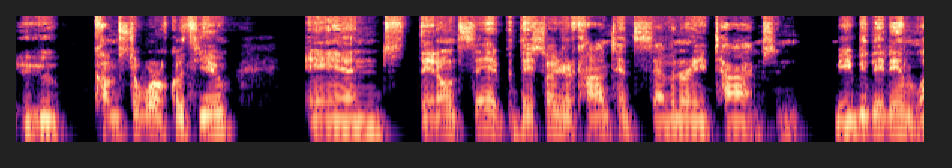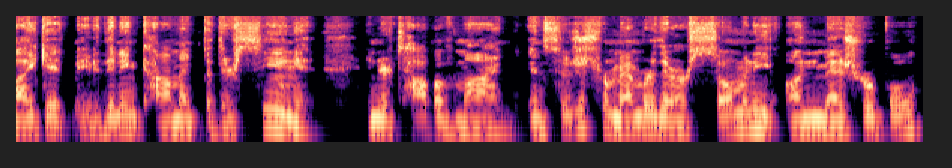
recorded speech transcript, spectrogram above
who comes to work with you and they don't say it, but they saw your content seven or eight times. And maybe they didn't like it, maybe they didn't comment, but they're seeing it in your top of mind. And so just remember there are so many unmeasurable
